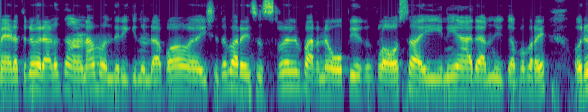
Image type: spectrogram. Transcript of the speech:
മേഡത്തിന് ഒരാൾ കാണാൻ വന്നിരിക്കുന്നുണ്ട്. അപ്പോൾ ഇഷിത പറയും സിസ്റ്റർ പറഞ്ഞു ഒ പി ഒക്കെ ക്ലോസ് ആയി ഇനി ആരാന്ന് ചോദിക്കും. അപ്പോൾ പറയും ഒരു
